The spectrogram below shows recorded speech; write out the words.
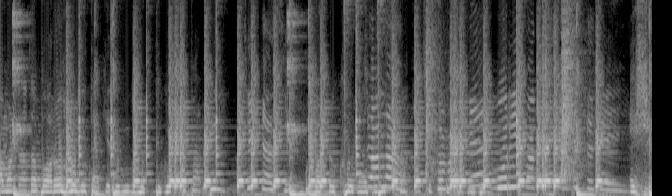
আমার দাদা বড় হলে তাকে তুমি ভর্তি করতে পারবে? ঠিক আছে। বড় খোদা চলো তোমাকে মুড়ি পাতা খেতে দেই। এসে।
